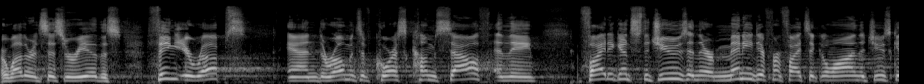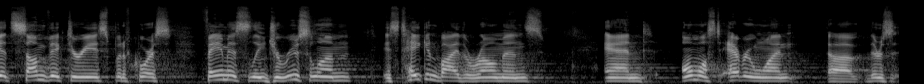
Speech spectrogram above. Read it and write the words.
or while they're in Caesarea, this thing erupts, and the Romans, of course, come south and they fight against the Jews, and there are many different fights that go on. The Jews get some victories, but of course, famously, Jerusalem is taken by the Romans and almost everyone, uh, there's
